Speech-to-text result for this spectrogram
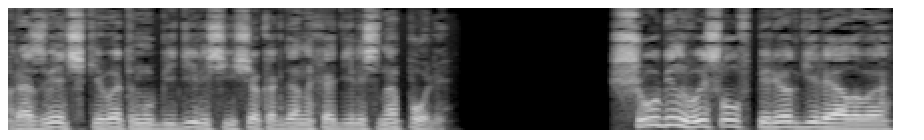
Разведчики в этом убедились еще когда находились на поле. Шубин выслал вперед Гелялова.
